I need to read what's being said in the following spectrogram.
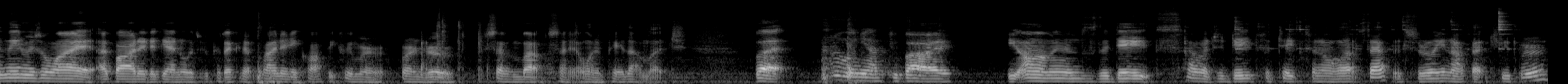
the main reason why I bought it again was because I couldn't find any coffee creamer for under seven bucks. I don't want to pay that much. But when you have to buy the almonds, the dates, how much dates it takes and all that stuff, it's really not that cheaper.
